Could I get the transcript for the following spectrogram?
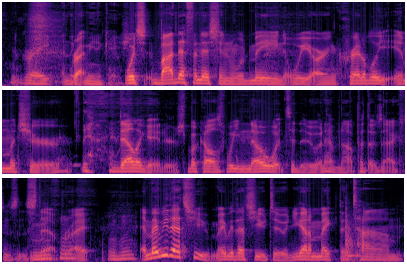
great in the Right. communication. Which by definition would mean we are incredibly immature delegators because we know what to do and have not put those actions in step, Mm-hmm. right? And maybe that's you. Maybe that's you too. And you got to make the time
